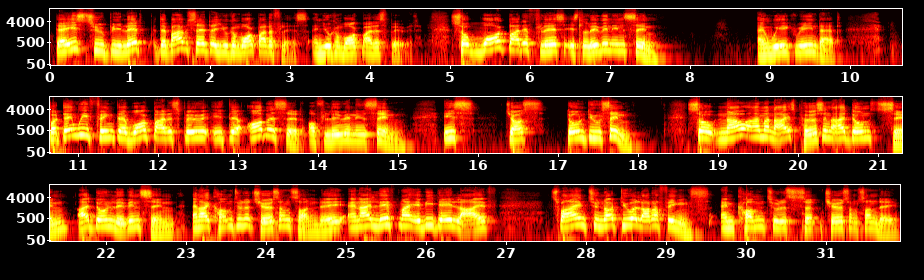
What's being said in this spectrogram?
there is to be led. The Bible said that you can walk by the flesh and you can walk by the Spirit. So, walk by the flesh is living in sin. And we agree in that. But then we think that walk by the Spirit is the opposite of living in sin. Is just don't do sin. So now I'm a nice person, I don't sin, I don't live in sin, and I come to the church on Sunday and I live my everyday life trying to not do a lot of things and come to the church on Sunday.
